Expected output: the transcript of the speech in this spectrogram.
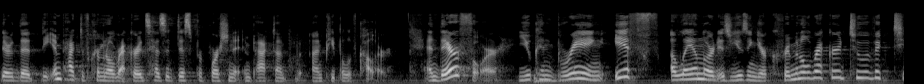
the, the impact of criminal records has a disproportionate impact on, on people of color. And therefore, you can bring, if a landlord is using your criminal record to, evict,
